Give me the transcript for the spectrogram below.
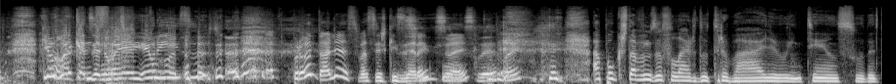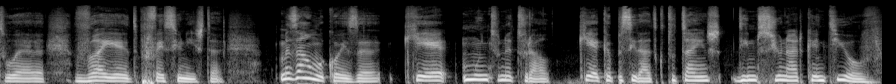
Que horror, quer dizer, não é isso. Pronto, olha, se vocês quiserem, Sim, sim, não é? se der. Tudo bem. Há pouco estávamos a falar do trabalho intenso, da tua veia de perfeccionista. Mas há uma coisa que é muito natural, que é a capacidade que tu tens de emocionar quem te ouve.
